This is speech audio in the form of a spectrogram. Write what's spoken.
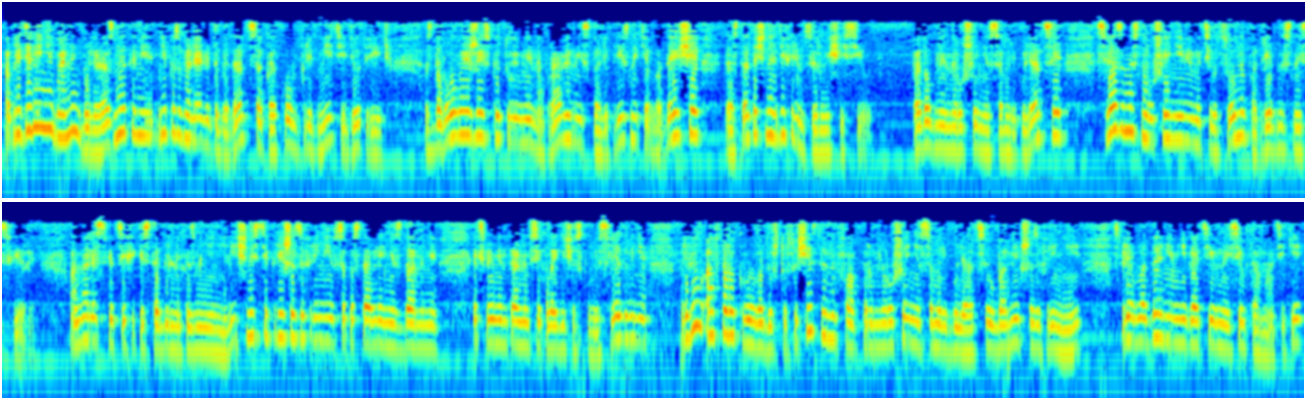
Определения больных были размытыми, не позволяли догадаться, о каком предмете идет речь. Здоровые же испытуемые направленные искали признаки, обладающие достаточно дифференцирующей силой. Подобные нарушения саморегуляции связаны с нарушениями мотивационно-потребностной сферы. Анализ специфики стабильных изменений личности при шизофрении в сопоставлении с данными экспериментально-психологического исследования привел автора к выводу, что существенным фактором нарушения саморегуляции у больных шизофрении с преобладанием негативной симптоматики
